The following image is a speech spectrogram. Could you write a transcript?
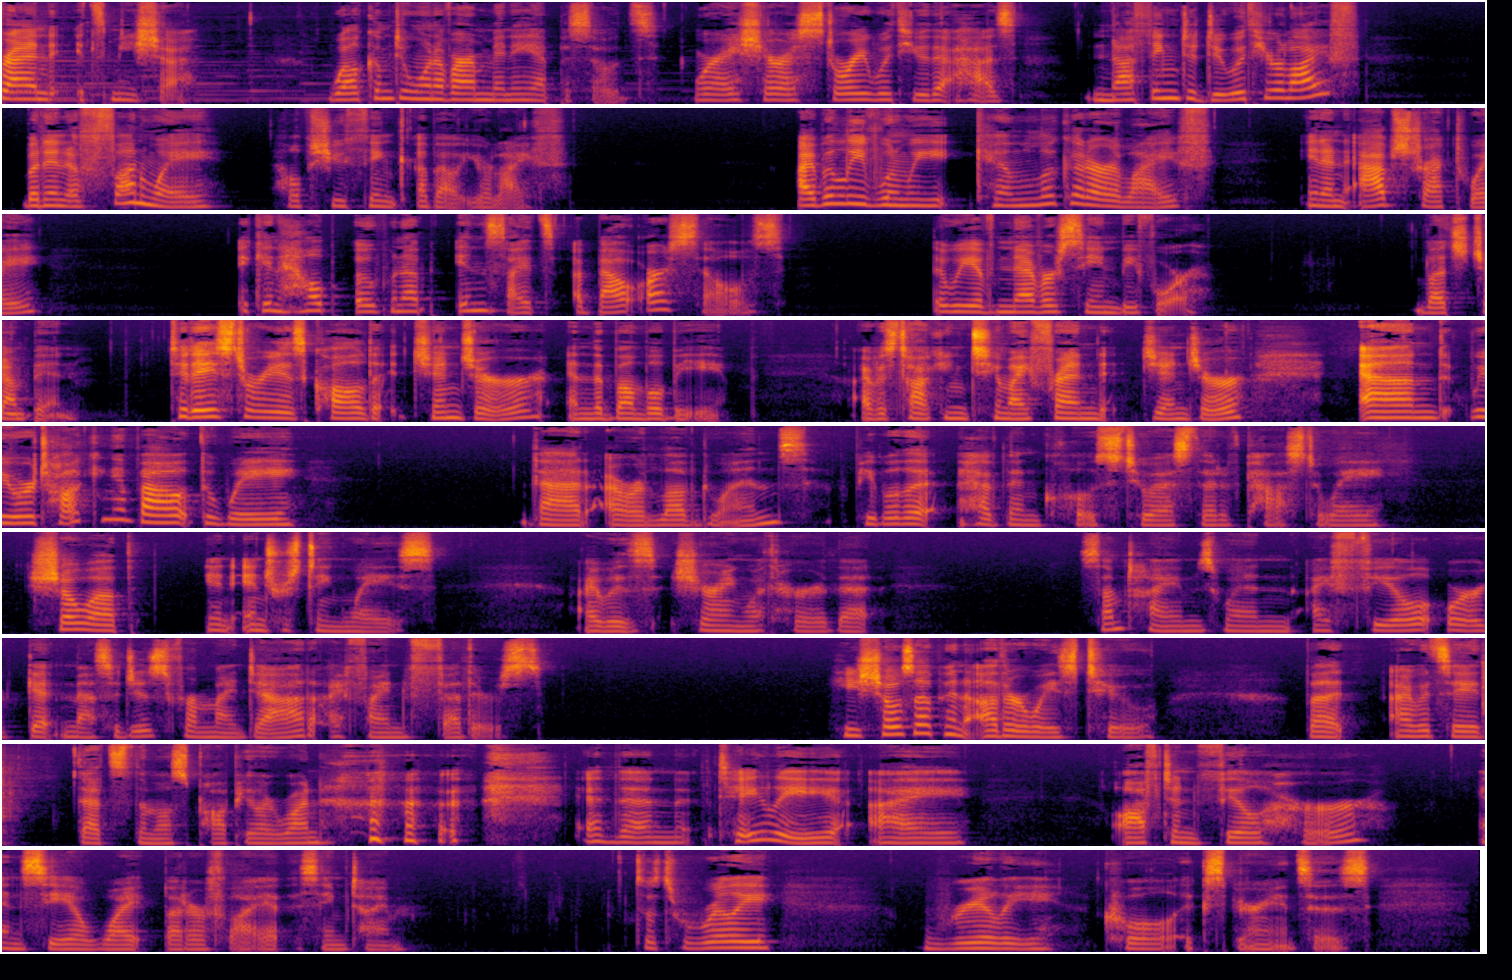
friend, it's Misha. Welcome to one of our mini episodes where I share a story with you that has nothing to do with your life, but in a fun way helps you think about your life. I believe when we can look at our life in an abstract way, it can help open up insights about ourselves that we have never seen before. Let's jump in. Today's story is called Ginger and the Bumblebee. I was talking to my friend Ginger, and we were talking about the way that our loved ones, people that have been close to us that have passed away, show up in interesting ways. I was sharing with her that sometimes when I feel or get messages from my dad, I find feathers. He shows up in other ways too, but I would say that's the most popular one. and then Taylor, I often feel her and see a white butterfly at the same time. So it's really, really cool experiences.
